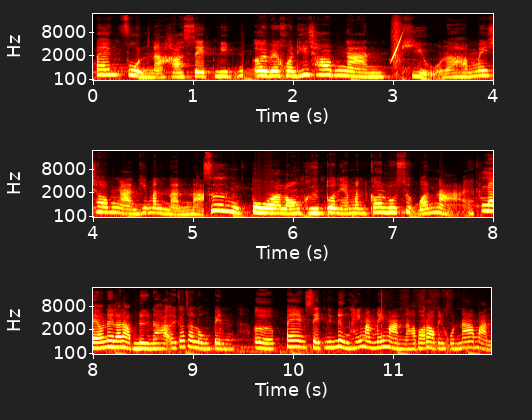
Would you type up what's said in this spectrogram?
แป้งฝุ่นนะคะเซตนิดเอยเป็นคนที่ชอบงานผิวนะคะ ไม่ชอบงานที่มันหนาๆซึ่งตัวรองพื้นตัวเนี้ยมันก็รู้สึกว่าหนา แล้วในระดับหนึ่งนะคะเอยก็จะลงเป็นเออแป้งเซ็ตนิดนึงให้มันไม่มันนะคะเพราะเราเป็นคนหน้ามัน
